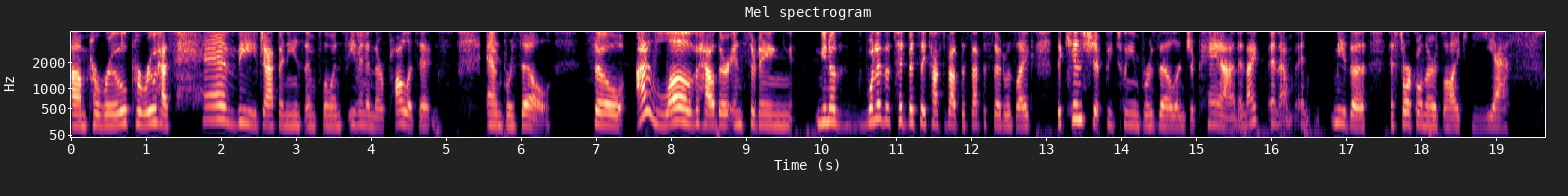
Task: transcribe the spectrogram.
um, Peru. Peru has heavy Japanese influence, even in their politics, and Brazil. So I love how they're inserting. You know, one of the tidbits they talked about this episode was like the kinship between Brazil and Japan, and I and I, and me, the historical nerds, are like, yes,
